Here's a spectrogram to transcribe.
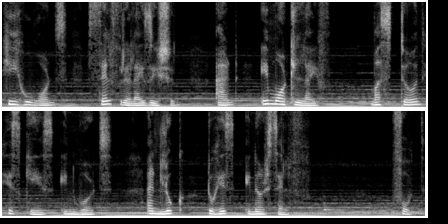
He who wants self realization and immortal life must turn his gaze inwards and look to his inner self. Fourth,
